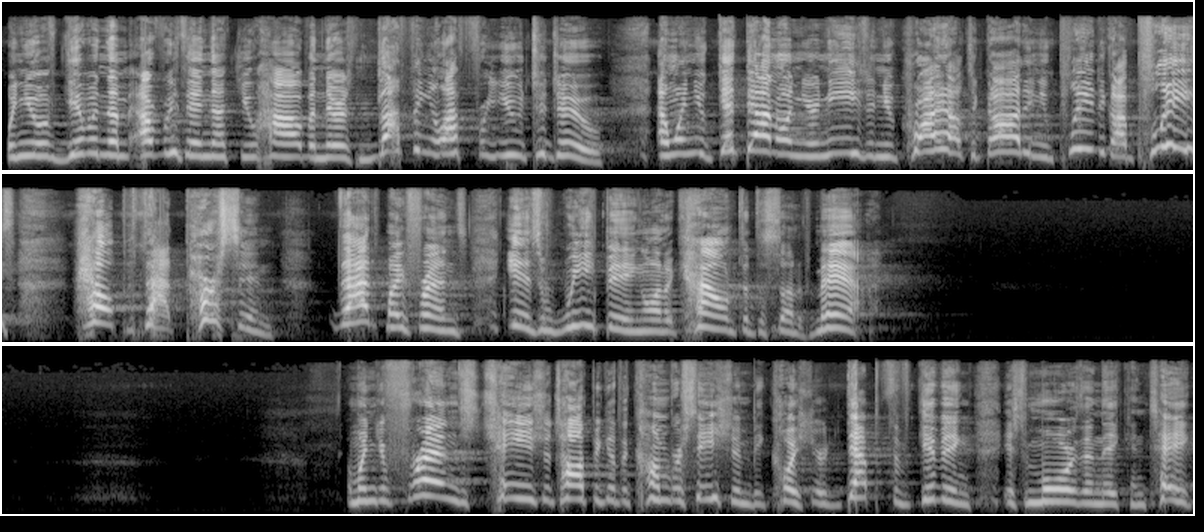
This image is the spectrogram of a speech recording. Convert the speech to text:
when you have given them everything that you have and there's nothing left for you to do. And when you get down on your knees and you cry out to God and you plead to God, please help that person. That, my friends, is weeping on account of the Son of Man. And when your friends change the topic of the conversation because your depth of giving is more than they can take,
